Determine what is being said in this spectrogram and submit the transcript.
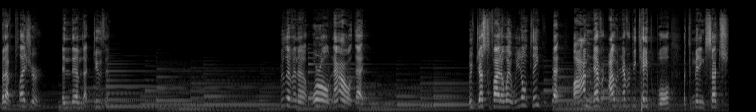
but have pleasure in them that do them. We live in a world now that we've justified away. We don't think that oh, I'm never, I would never be capable of committing such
